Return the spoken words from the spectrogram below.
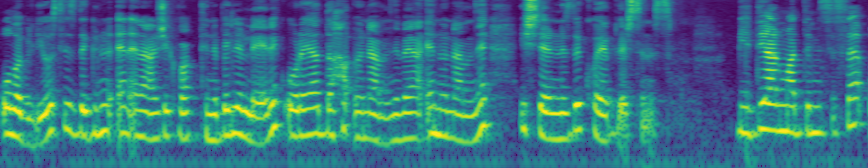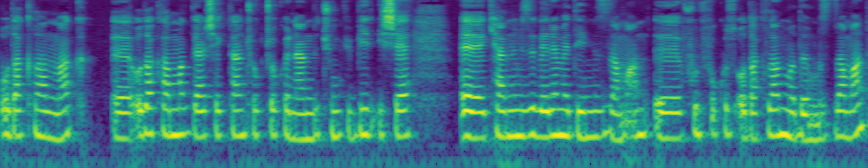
olabiliyor. Siz de günün en enerjik vaktini belirleyerek oraya daha önemli veya en önemli işlerinizi koyabilirsiniz. Bir diğer maddemiz ise odaklanmak. E, odaklanmak gerçekten çok çok önemli. Çünkü bir işe e, kendimizi veremediğimiz zaman, e, full fokus odaklanmadığımız zaman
